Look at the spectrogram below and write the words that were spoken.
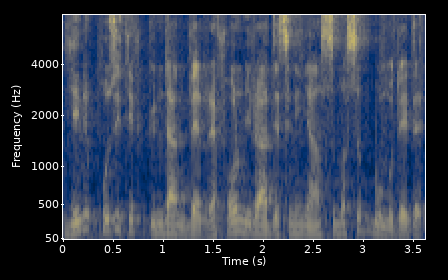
yeni pozitif gündem ve reform iradesinin yansıması bu mu dedi.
